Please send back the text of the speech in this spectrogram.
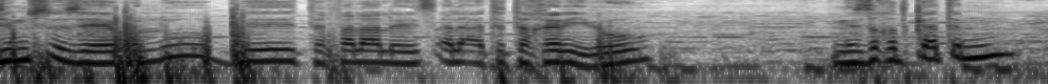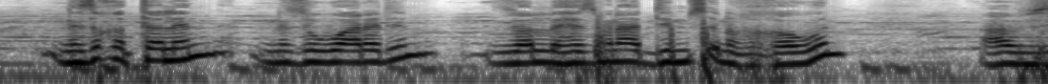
ድምፂ ዘየብሉ ብተፈላለዩ ፀላእቲ ተኸቢቡ ንዝቕጥቀጥን ንዝቕተልን ንዝዋረድን ዘሎ ህዝብና ድምፂ ንኽኸውን ኣብዚ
